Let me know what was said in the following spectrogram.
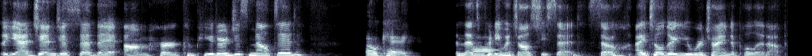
So yeah, Jen just said that um, her computer just melted, Okay, and that's pretty Um, much all she said. So I told her you were trying to pull it up.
